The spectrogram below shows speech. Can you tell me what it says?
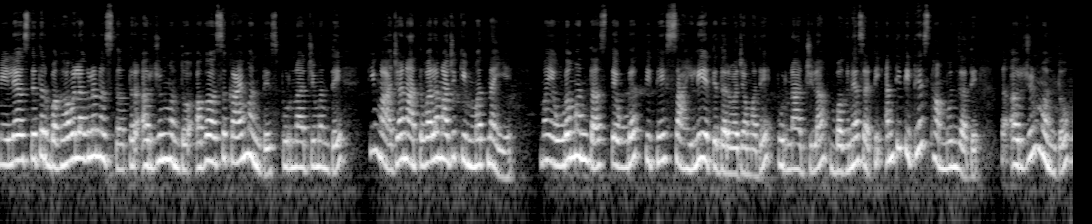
मेले असते तर बघावं लागलं नसतं. तर अर्जुन म्हणतो अगं असं काय म्हणतेस? पूर्ण आजी म्हणते की माझ्या नातवाला माझी किंमत नाहीये. मग एवढं म्हणतास तेवढ्यात तिथे साहिली येते दरवाजामध्ये पूर्ण आजीला बघण्यासाठी आणि ती तिथेच थांबून जाते. तर अर्जुन म्हणतो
